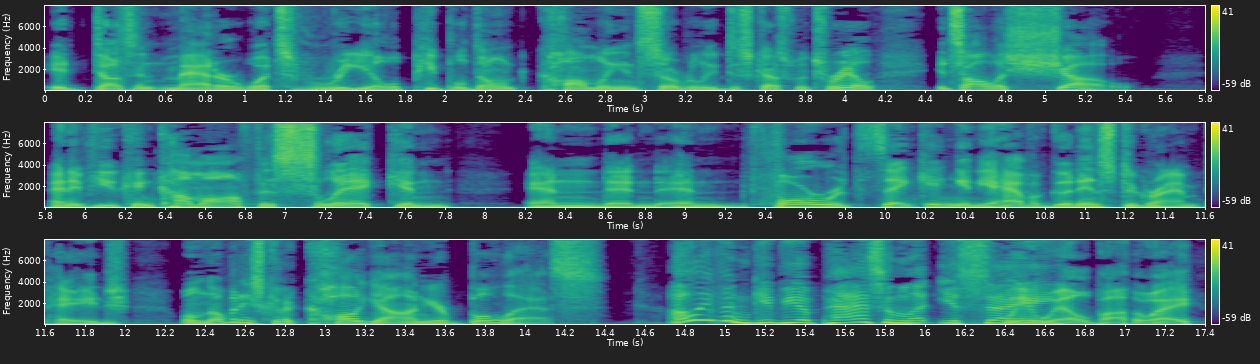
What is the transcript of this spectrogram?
it doesn't matter what's real. People don't calmly and soberly discuss what's real. It's all a show. And if you can come off as slick and and and and forward thinking and you have a good Instagram page, well nobody's going to call you on your bull ass. I'll even give you a pass and let you say We will, by the way.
